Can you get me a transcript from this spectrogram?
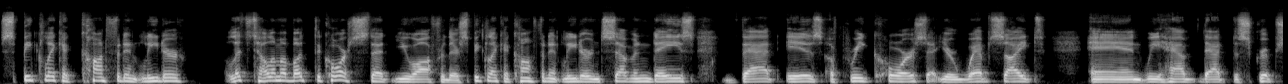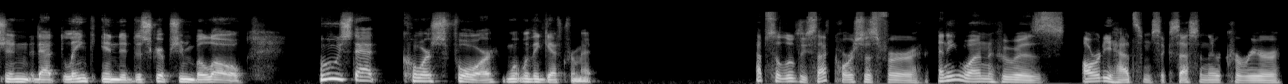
Speak Like a Confident Leader. Let's tell them about the course that you offer there. Speak Like a Confident Leader in seven days. That is a free course at your website. And we have that description, that link in the description below. Who's that course for? What will they get from it? Absolutely. So that course is for anyone who has already had some success in their career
